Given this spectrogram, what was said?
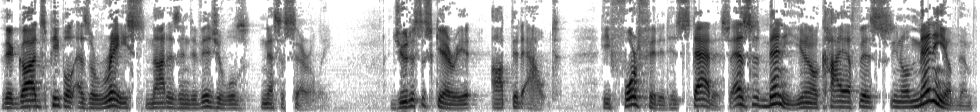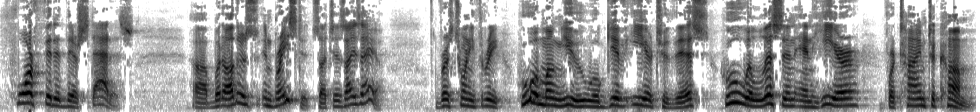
They're God's people as a race, not as individuals necessarily. Judas Iscariot opted out. He forfeited his status, as many, you know, Caiaphas, you know, many of them forfeited their status. Uh, but others embraced it, such as Isaiah. Verse 23 Who among you will give ear to this? Who will listen and hear for time to come?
